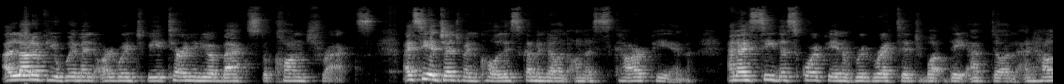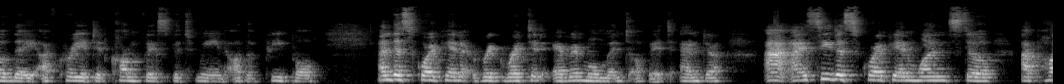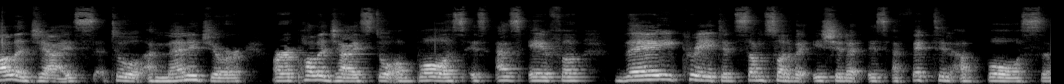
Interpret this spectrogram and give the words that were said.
A lot of you women are going to be turning your backs to contracts. I see a judgment call is coming down on a scorpion. And I see the scorpion regretted what they have done and how they have created conflicts between other people. And the scorpion regretted every moment of it. And uh, I, I see the scorpion wants to apologize to a manager or apologize to a boss is as if they created some sort of an issue that is affecting a boss.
